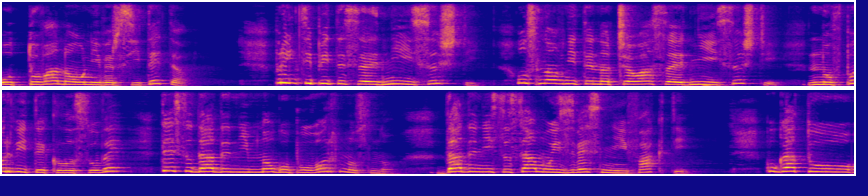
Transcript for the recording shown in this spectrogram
от това на университета. Принципите са едни и същи, основните начала са едни и същи, но в първите класове те са дадени много повърхностно, дадени са само известни факти. Когато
